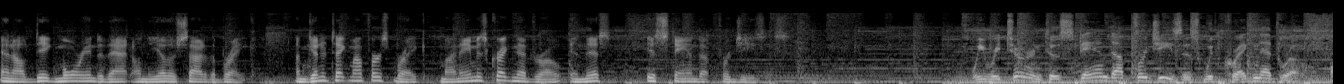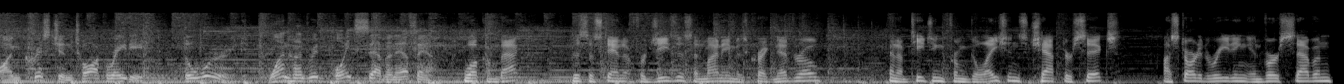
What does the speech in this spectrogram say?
And I'll dig more into that on the other side of the break. I'm going to take my first break. My name is Craig Nedrow, and this is Stand Up for Jesus. We return to Stand Up for Jesus with Craig Nedrow on Christian Talk Radio, The Word, 100.7 FM. Welcome back. This is Stand Up for Jesus, and my name is Craig Nedrow, and I'm teaching from Galatians chapter 6. I started reading in verse 7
